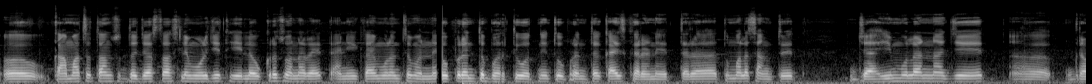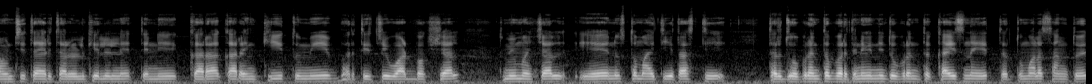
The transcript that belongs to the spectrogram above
कामाचं कामाचा ताणसुद्धा जास्त असल्यामुळे जे हे लवकरच होणार आहेत आणि काही मुलांचं म्हणणं आहे तोपर्यंत भरती होत नाही तोपर्यंत काहीच खरं नाही तर तुम्हाला सांगतो आहेत ज्याही मुलांना जे ग्राउंडची तयारी चालू केलेली नाही त्यांनी करा कारण की तुम्ही भरतीची वाट बघशाल तुम्ही म्हणशाल हे नुसतं माहिती येत असती तर जोपर्यंत भरती नाही नाही तोपर्यंत काहीच नाही आहेत तर तुम्हाला सांगतोय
